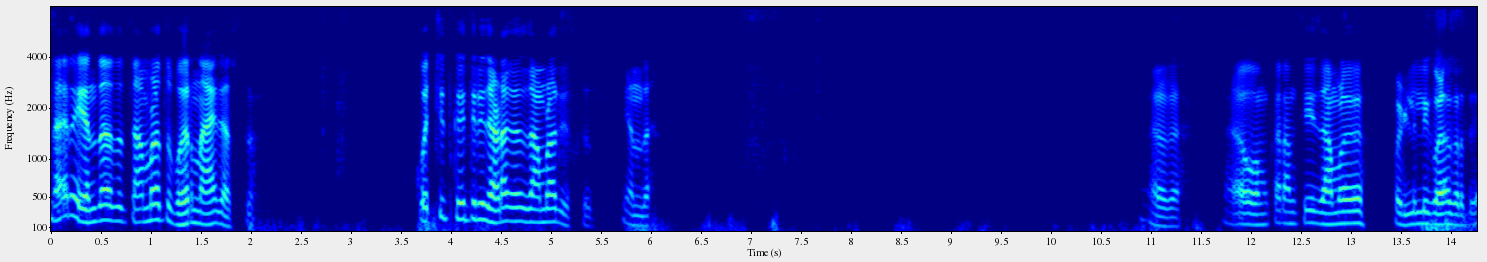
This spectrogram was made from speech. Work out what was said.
नाही रे यंदा जांभळाचं भर नाही जास्त. क्वचित काहीतरी झाडा जांभळा दिसतात यंदा. हो का? ओमकार आमची जांभळं पडलेली गोळा करतोय.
